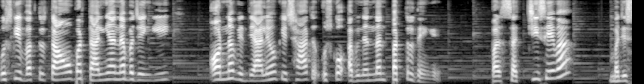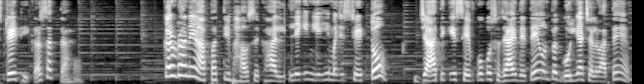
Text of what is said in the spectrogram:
उसकी वक्तृताओं पर तालियाँ न बजेंगी और न विद्यालयों के छात्र उसको अभिनंदन पत्र देंगे। पर सच्ची सेवा मजिस्ट्रेट ही कर सकता है। करुणा ने आपत्ति भाव से कहा, लेकिन यही मजिस्ट्रेट तो जाति के सेवकों को सजाए देते हैं, उन पर गोलियाँ चलवाते हैं।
